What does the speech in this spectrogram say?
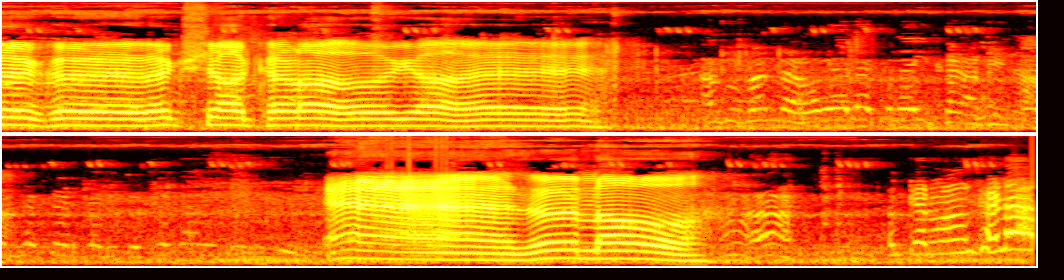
देखो रक्षा खड़ा हो गया है। ज़ोर लाओ। खड़ा।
